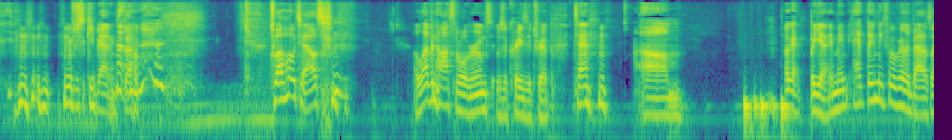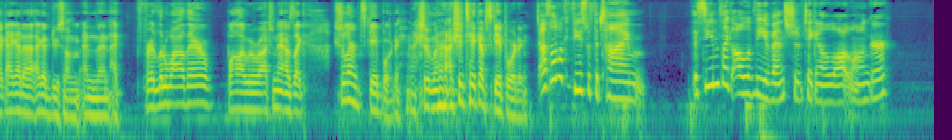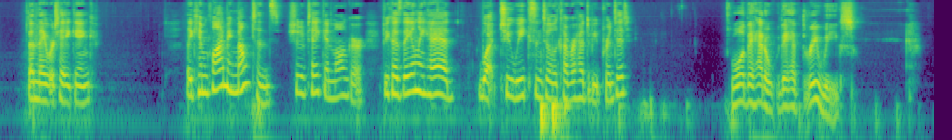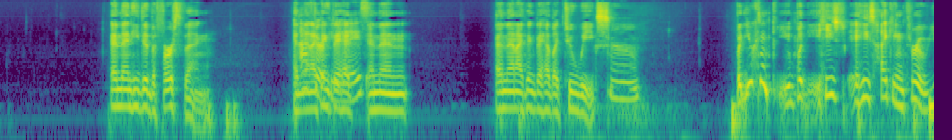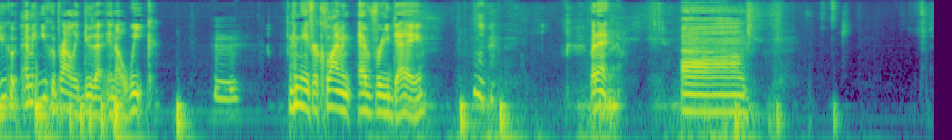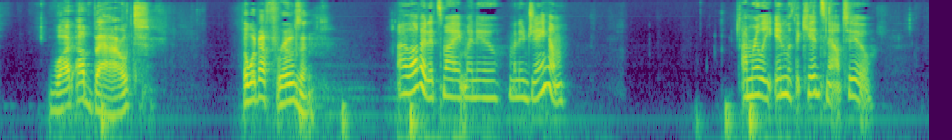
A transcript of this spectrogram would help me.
we'll just keep adding stuff. 12 hotels, 11 hospital rooms. It was a crazy trip. 10. Um, okay, but yeah, it made, it made me feel really bad. I was like, I gotta, I gotta do something. And then I, for a little while there, while we were watching it, I was like, I should learn skateboarding. I should learn, I should take up skateboarding. I was a little confused with the time. It seems like all of the events should have taken a lot longer than they were taking. Like him climbing mountains should have taken longer because they only had what two weeks until the cover had to be printed. Well, they had a, they had three weeks. And then he did the first thing. And then I think they had, days. and then, and then I think they had like two weeks. Oh, But you can, you, but he's he's hiking through. You could, I mean, you could probably do that in a week. hmm. I mean, if you're climbing every day. But anyway, um, what about? Oh, what about Frozen? I love it. It's my my new my new jam. I'm really in with the kids now too,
